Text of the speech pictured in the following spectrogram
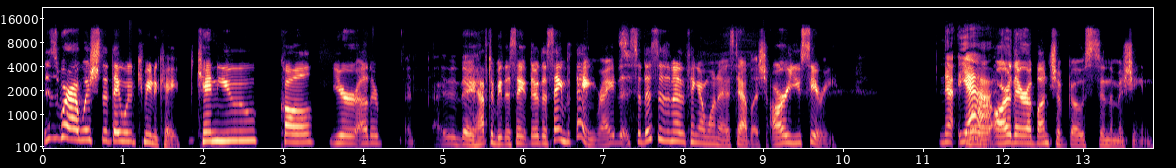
This is where I wish that they would communicate. Can you call your other? uh, They have to be the same. They're the same thing, right? So this is another thing I want to establish. Are you Siri? No. Yeah. Or are there a bunch of ghosts in the machine?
